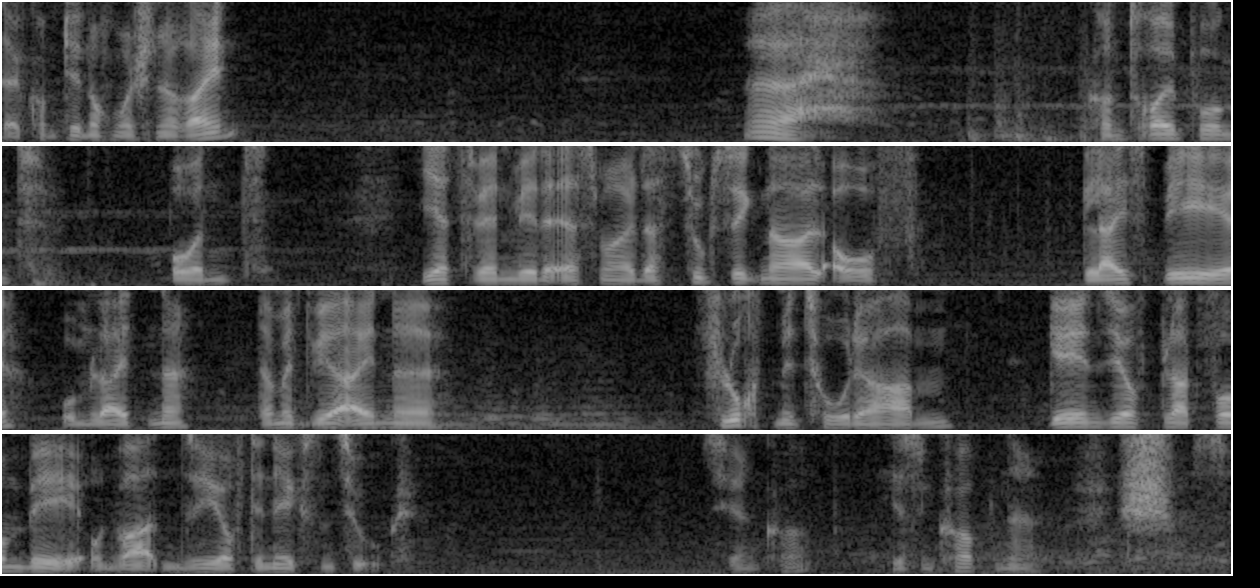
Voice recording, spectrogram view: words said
der kommt hier nochmal schnell rein. Ah. Kontrollpunkt. Und jetzt werden wir erstmal das Zugsignal auf Gleis B umleiten, ne? damit wir eine Fluchtmethode haben. Gehen Sie auf Plattform B und warten Sie auf den nächsten Zug. Ist hier ein Kopf? Hier ist ein Kopf, ne? Scheiße.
